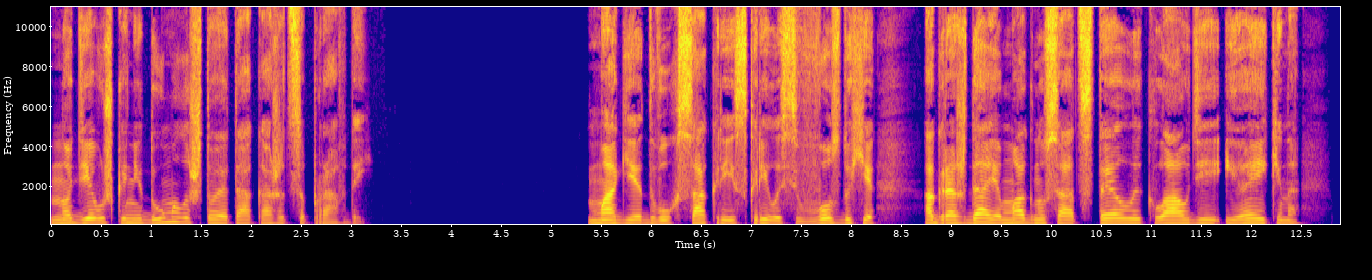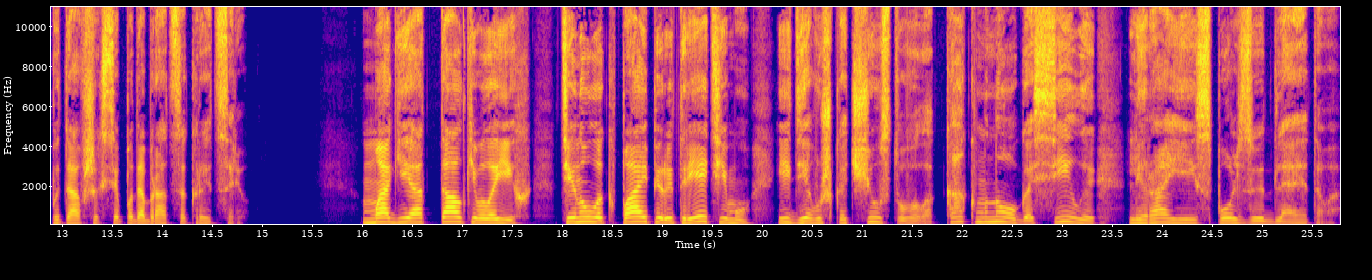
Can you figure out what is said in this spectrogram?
но девушка не думала, что это окажется правдой. Магия двух сакри искрилась в воздухе, ограждая Магнуса от Стеллы, Клаудии и Эйкина, пытавшихся подобраться к рыцарю. Магия отталкивала их, тянула к Пайпер и третьему, и девушка чувствовала, как много силы Лирайя использует для этого.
